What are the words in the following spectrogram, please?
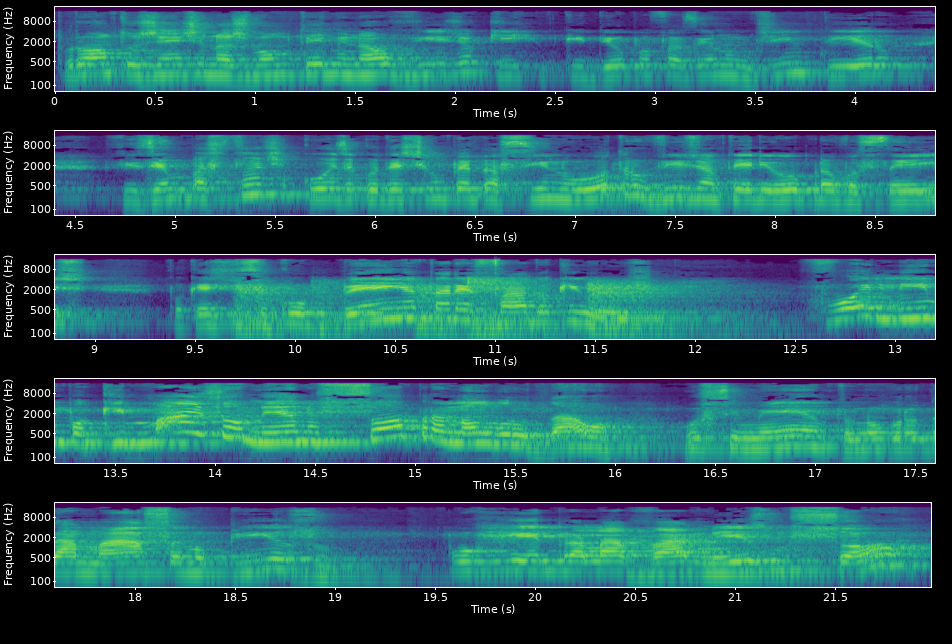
Pronto, gente, nós vamos terminar o vídeo aqui, que deu para fazer num dia inteiro. Fizemos bastante coisa, que eu deixei um pedacinho no outro vídeo anterior para vocês, porque a gente ficou bem atarefado aqui hoje. Foi limpo aqui mais ou menos só para não grudar o, o cimento, não grudar massa no piso, porque para lavar mesmo só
